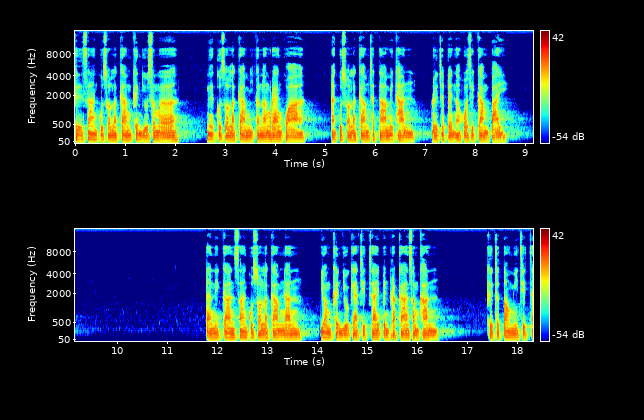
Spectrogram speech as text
คือสร้างกุศลกรรมขึ้นอยู่เสมอ เมื่อกุศลกรรมมีกำลังแรงกว่า อากุศลกรรมจะตามไม่ทัน หรือจะเป็นอโหสิกรรมไปแต่ในการสร้างกุศลกรรมนั้น ย่อมขึ้นอยู่แก่จิตใจเป็นประการสำคัญ คือจะต้องมีจิตใจ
